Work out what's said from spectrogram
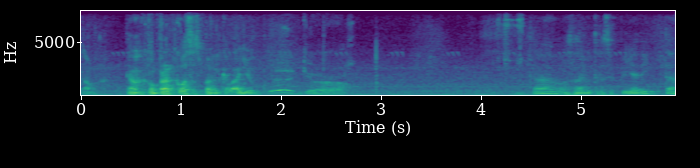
Toma. Tengo que comprar cosas para el caballo. Vamos a darle otra cepilladita.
